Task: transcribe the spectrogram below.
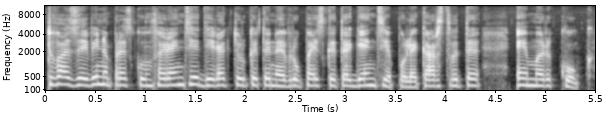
Това заяви на пресконференция директорката на Европейската агенция по лекарствата Емър Кук.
